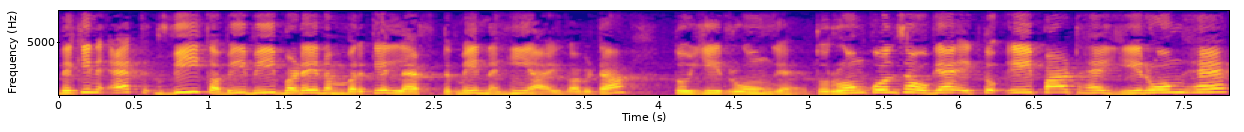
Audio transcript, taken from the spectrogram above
लेकिन एक्स वी कभी भी बड़े नंबर के लेफ़्ट में नहीं आएगा, बेटा। तो ये रोंग है। तो रोंग कौन सा हो गया? एक तो ए पार्ट है, ये रोंग है।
